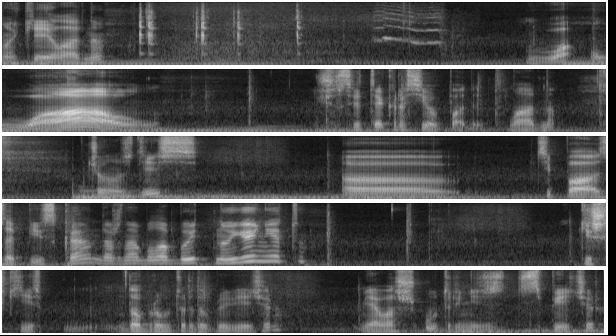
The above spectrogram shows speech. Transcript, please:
Окей, ладно. Ва вау. Еще свете красиво падает. Ладно. Что у нас здесь? Э, типа записка должна была быть, но ее нету. Кишки. Доброе утро, добрый вечер. Я ваш утренний диспетчер.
